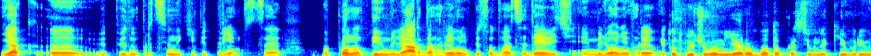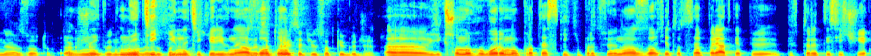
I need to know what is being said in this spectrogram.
як відповідно працівники підприємств. Це понад півмільярда гривень, 529 мільйонів гривень. І тут ключовим є робота працівників рівня азоту. Так, не, щоб воно не, тільки, не тільки рівне Але азоту. Це 30% бюджету. Е, якщо ми говоримо про те, скільки працює на азоті, то це порядка пів- півтори тисячі,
